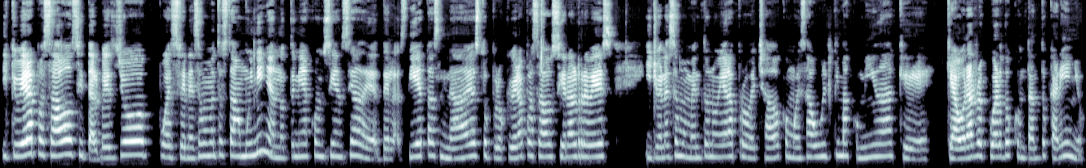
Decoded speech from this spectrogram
¿Y qué hubiera pasado si tal vez yo, pues en ese momento estaba muy niña, no tenía conciencia de, de, las dietas ni nada de esto, pero qué hubiera pasado si era al revés y yo en ese momento no hubiera aprovechado como esa última comida que, que ahora recuerdo con tanto cariño?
